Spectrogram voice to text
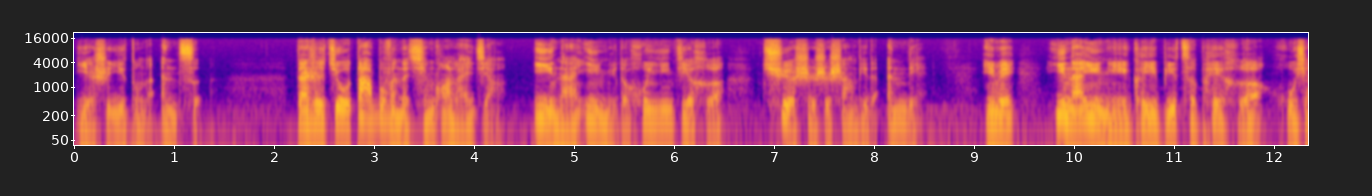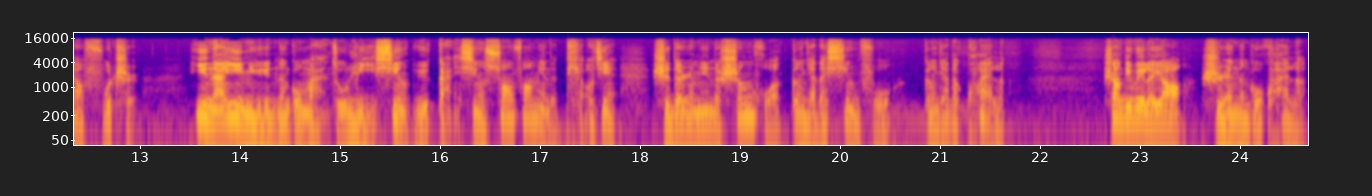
也是一种的恩赐。但是就大部分的情况来讲，一男一女的婚姻结合确实是上帝的恩典，因为一男一女可以彼此配合、互相扶持，一男一女能够满足理性与感性双方面的条件，使得人民的生活更加的幸福、更加的快乐。上帝为了要使人能够快乐，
